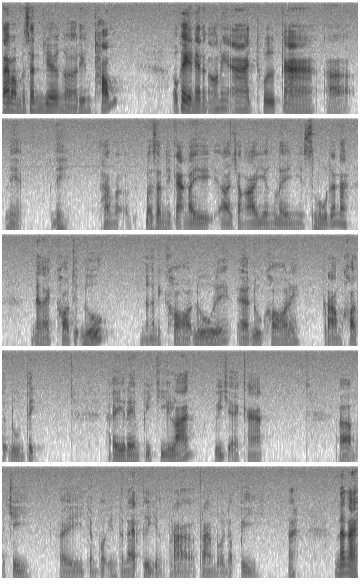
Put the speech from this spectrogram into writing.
តែបើម៉ាស៊ីនយើងរៀងធំអូខេអ្នកទាំងអស់នេះអាចធ្វើការនេះនេះថាបើសិនជាករណីចង់ឲ្យយើងលេង smooth ណានឹងឲ្យ call to do នឹងនេះ call do ទេ do call ទេក្រោម call to do បន្តិចហើយ RAM 2G ឡើង VGA card អឺ 1G ហើយចំពោះអ៊ីនធឺណិតគឺយើងប្រើ512ណាហ្នឹងហើយ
